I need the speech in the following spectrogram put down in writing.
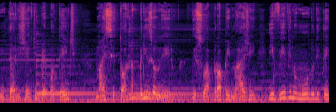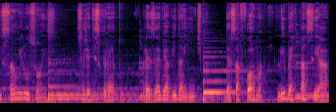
inteligente e prepotente, mais se torna prisioneiro de sua própria imagem e vive no mundo de tensão e ilusões. Seja discreto, preserve a vida íntima. Dessa forma, libertar-se-á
